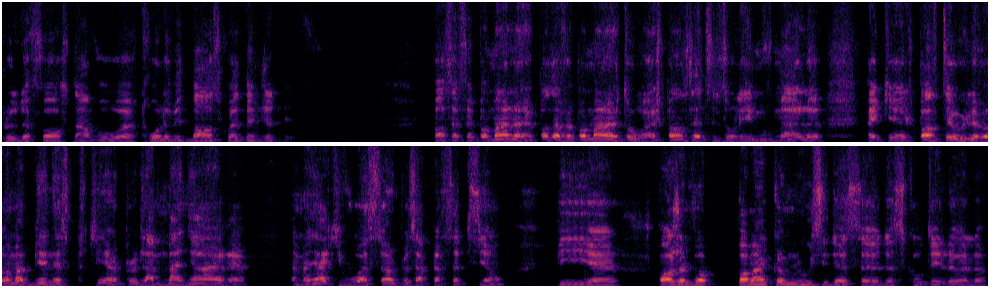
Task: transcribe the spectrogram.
plus de force dans vos euh, trois levées de base, squat, bench, deadlift pense que ça fait pas mal, je pense ça fait pas mal un tour. Hein. Je pense là-dessus sur les mouvements. Là. Fait que, je pense que Théo, il a vraiment bien expliqué un peu de la manière, euh, la manière qu'il voit ça, un peu sa perception. Puis euh, je pense que je le vois pas mal comme lui aussi de ce, de ce côté-là. -là,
